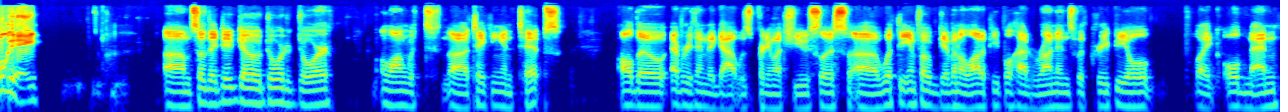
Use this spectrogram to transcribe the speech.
okay. Um, so they did go door to door, along with uh, taking in tips. Although everything they got was pretty much useless. Uh, with the info given, a lot of people had run-ins with creepy old, like old men.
